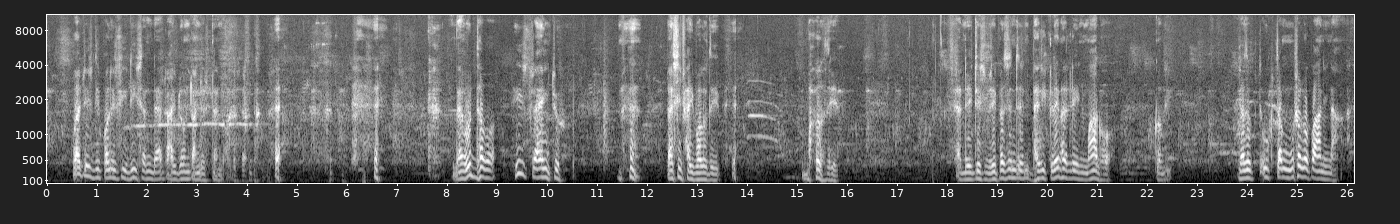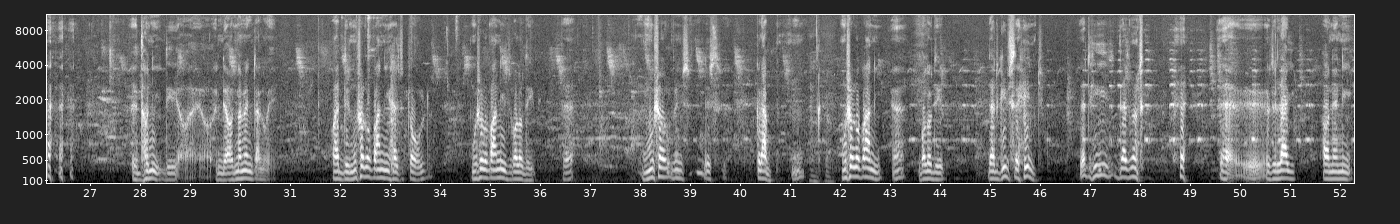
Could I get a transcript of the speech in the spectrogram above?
What is the policy, this and that, I don't understand all that. then Uddhava, he is trying to pacify Baladev. Baladev. And it is represented very cleverly in Magho, Kavi. Yaduk uktam musalopani dhani, the, uh, in the ornamental way. What the Musalopani has told, Musalopani is Baladev. Eh? Musal means this club. Hmm? Musalopani? Baladev, that gives a hint that he does not uh, rely on any,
